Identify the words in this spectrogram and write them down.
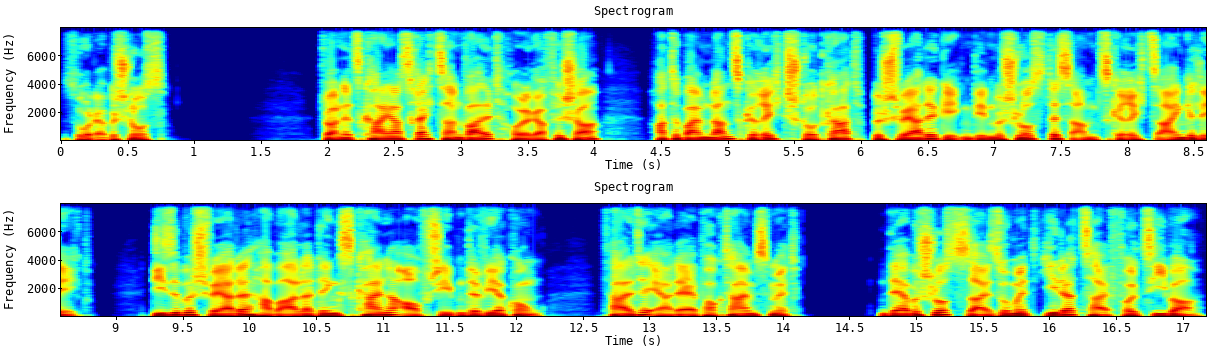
So der Beschluss. Janetskajas Rechtsanwalt Holger Fischer hatte beim Landsgericht Stuttgart Beschwerde gegen den Beschluss des Amtsgerichts eingelegt. Diese Beschwerde habe allerdings keine aufschiebende Wirkung, teilte er der Epoch Times mit. Der Beschluss sei somit jederzeit vollziehbar.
